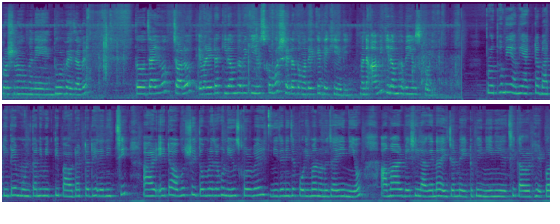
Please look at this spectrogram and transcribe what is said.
প্রশ্ন মানে দূর হয়ে যাবে। তো যাই হোক, চলো, এবার এটা কিরমভাবে কি ইউজ করব সেটা তোমাদেরকে দেখিয়ে দিই। মানে আমি কিরমভাবে ইউজ করি। প্রথমেই আমি একটা বাটিতে মুলতানি মিট্টি পাউডারটা ঢেলে নিচ্ছি, আর এটা অবশ্যই তোমরা যখন ইউজ করবে, নিজে নিজে পরিমাণ অনুযায়ী নিও। আমার বেশি লাগে না এই জন্য এইটুকুই নিয়ে নিয়েছি, কারণ এরপর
